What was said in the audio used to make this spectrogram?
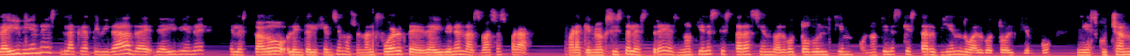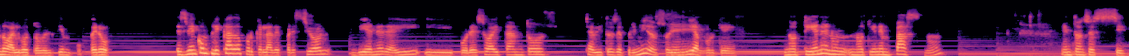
de ahí viene la creatividad, de, ahí viene el estado, la inteligencia emocional fuerte, de ahí vienen las bases para, para que no exista el estrés. No tienes que estar haciendo algo todo el tiempo, no tienes que estar viendo algo todo el tiempo, ni escuchando algo todo el tiempo. Pero es bien complicado porque la depresión viene de ahí y por eso hay tantos chavitos deprimidos hoy en día, porque no tienen, no tienen paz, ¿no? Entonces, sí,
